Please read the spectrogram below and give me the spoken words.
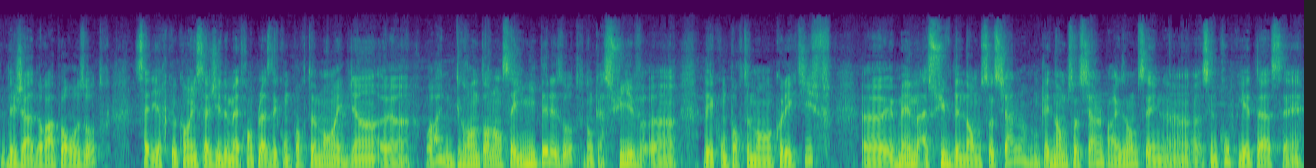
déjà de rapport aux autres, c'est-à-dire que quand il s'agit de mettre en place des comportements, eh bien, euh, on aura une grande tendance à imiter les autres, donc à suivre euh, des comportements collectifs, euh, et même à suivre des normes sociales. Donc les normes sociales, par exemple, c'est une c'est une propriété assez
